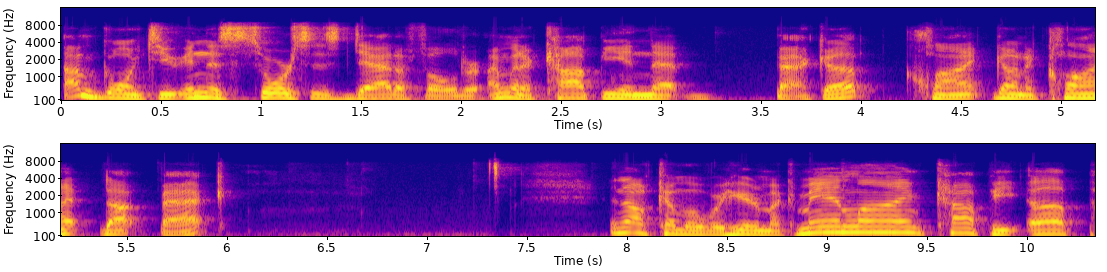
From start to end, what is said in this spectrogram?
I'm going to, in this sources data folder, I'm going to copy in that backup, client, going to client dot back. And I'll come over here to my command line, copy up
